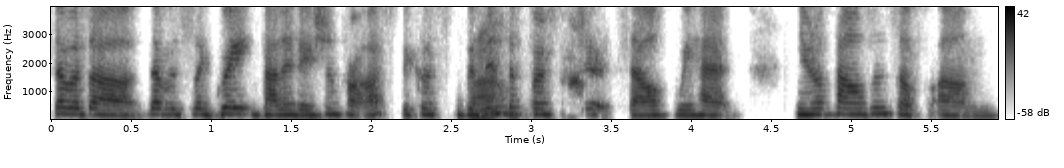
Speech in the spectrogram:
that was a that was a great validation for us because within wow. the first year itself we had you know thousands of um,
